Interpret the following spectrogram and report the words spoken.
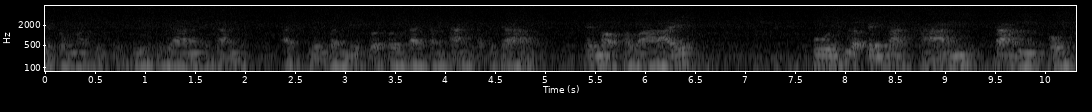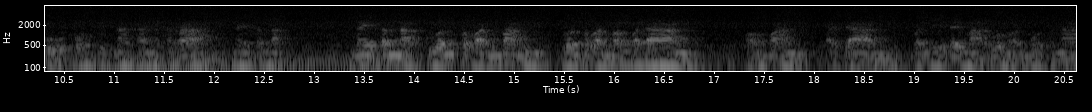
ด็จลงมาเป็นสักขีพยานในการอัดเขียนวันนี้ตัวตนกายสังขารข้าพเจ้าได้มอบถวายปูนเพื่อเป็นรากฐานสร้งองค์ปู่โพสิทนาคารนคราชในตำหนัก ในตำหนักสวนสวรรค์บ้านสวนสวรรค์บางบาดาลของบ้านอาจารย์ วันนี้ได้มาร่วมอนุโมทนา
